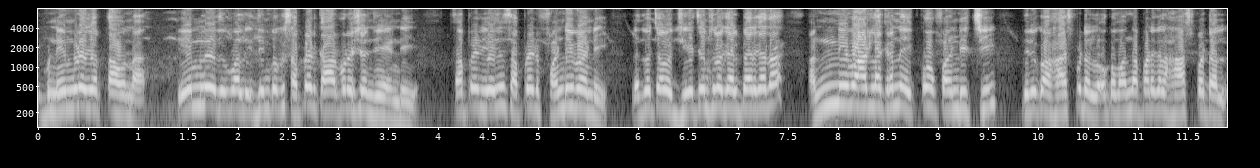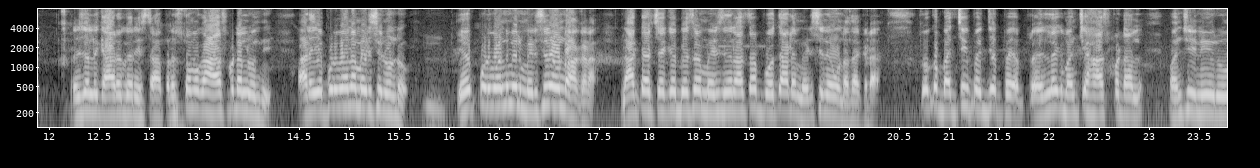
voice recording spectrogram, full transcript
ఇప్పుడు నేను కూడా చెప్తా ఉన్నా ఏం లేదు వాళ్ళు దీనికి ఒక సపరేట్ కార్పొరేషన్ చేయండి. సపరేట్ చేసి సపరేట్ ఫండ్ ఇవ్వండి. లేకపోతే చాలా జిహెచ్ఎంసీలో కలిపారు కదా అన్ని వార్డుల కన్నా ఎక్కువ ఫండ్ ఇచ్చి దీనికి ఒక హాస్పిటల్ ఒక వంద పడగల హాస్పిటల్ ప్రజలకి ఆరోగ్యరిస్తా ప్రస్తుతం ఒక హాస్పిటల్ ఉంది. ఆడ ఎప్పుడు పోయినా మెడిసిన్ ఉండవు. ఎప్పుడు పోయినా మీరు మెడిసిన్ ఉండవు అక్కడ. డాక్టర్ చెకప్ చేస్తే మెడిసిన్ రాస్తారు పోతే ఆడ మెడిసిన్ ఉండదు అక్కడ. సో ఒక మంచి పెద్ద ప్రజలకి మంచి హాస్పిటల్ మంచి నీరు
